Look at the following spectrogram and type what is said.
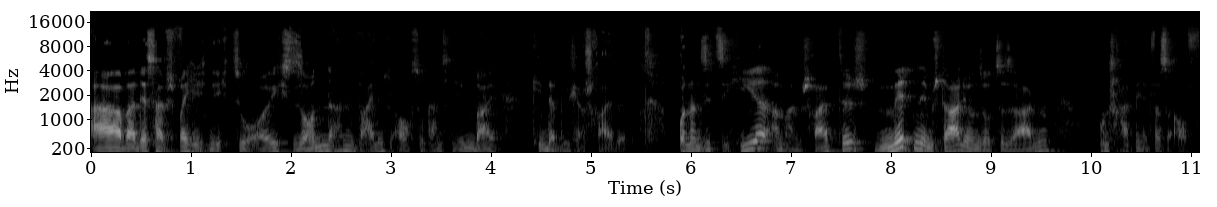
Aber deshalb spreche ich nicht zu euch, sondern weil ich auch so ganz nebenbei Kinderbücher schreibe. Und dann sitze ich hier an meinem Schreibtisch, mitten im Stadion sozusagen, und schreibe mir etwas auf.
